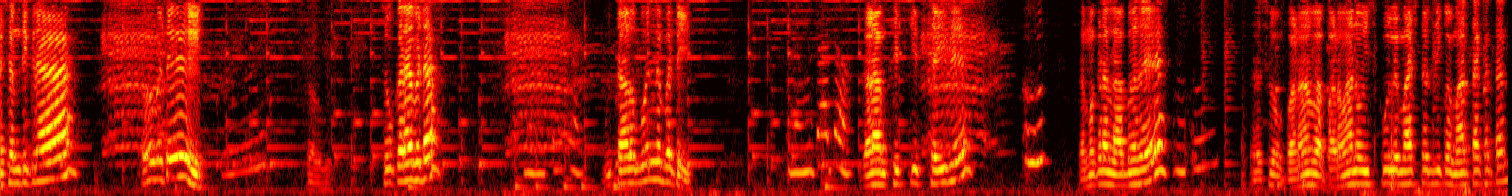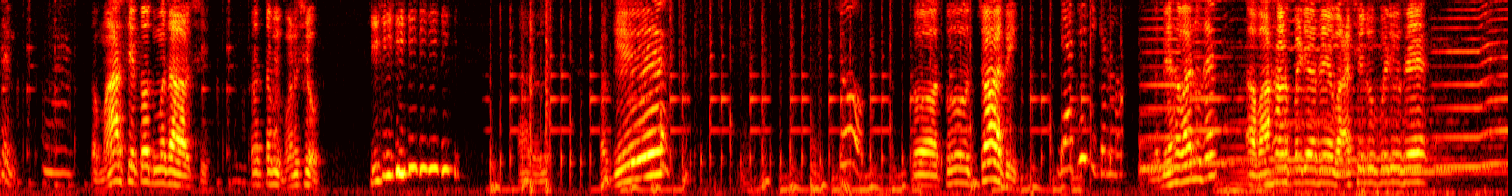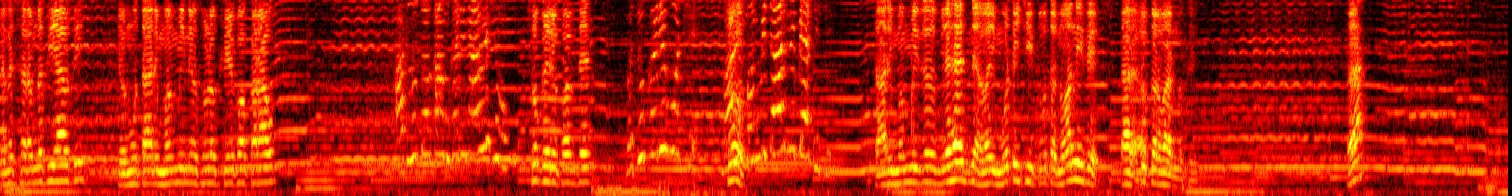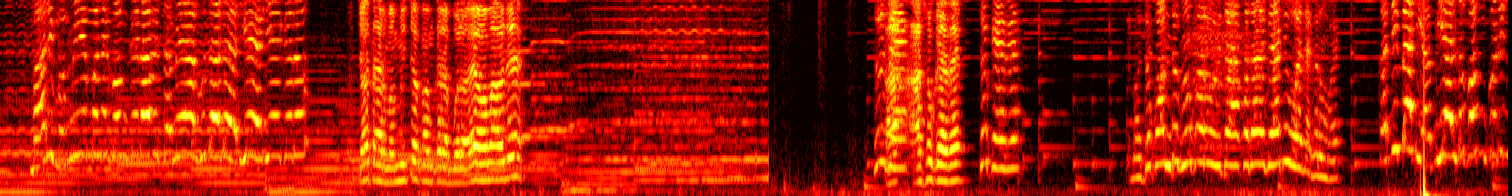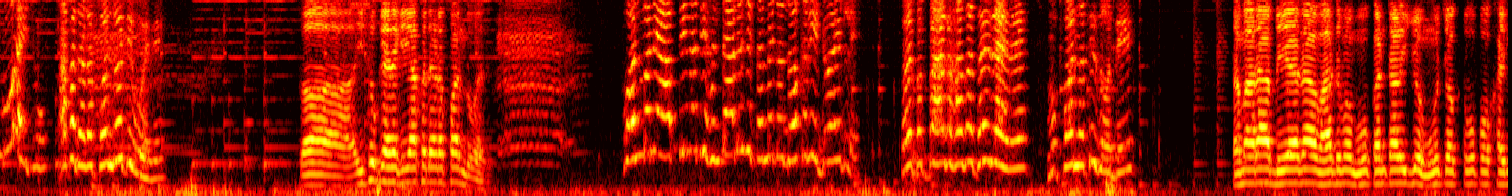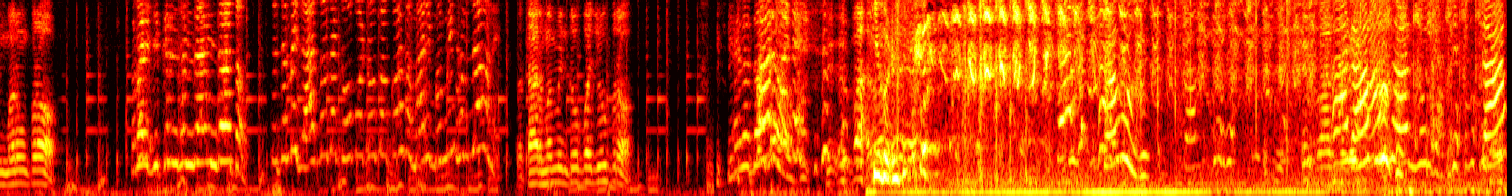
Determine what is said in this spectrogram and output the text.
SM દીકરા? ઓ બેટી. શું કરે બેટા? ઉતાળો બોલ ને બેટી. ગળામાં ખીચકીચ થઈ છે? રમકડા લાભ છે? શું, ભણવા, ભણવાનું સ્કૂલે માસ્ટરજી કોઈ મારતા કરતા નથી ને? તો મારશે તો જ મજા આવશે. તો જ તમે ભણશો. ઓકે શું તો તું ચા હતી બેઠી હતી ઘરમાં. બેહવાનું છે? આ વાહણ પડ્યો છે વાસેડું પડ્યું છે. તને શરમ નથી આવતી કે હું તારી મમ્મીને થોડોક ટેકો કરાવું? આટલું તો કામ કરીને આવી છું? શું કર્યું કામ તે બધું કર્યું છે મારી મમ્મી તારની બેઠી છે. તારી મમ્મી તો બેહે જ ને. હવે મોટી છી તું તો નાની છે. તારે શું કરવાનું છે? હા? મારી મમ્મીએ મને કામ કરાવે તમે આ ચો તાર મમ્મી ચો કામ કરે બોલો. એ ઓમ આવજે. શું આ આ શું કહે છે? શું કહે છે? બધું કામ તો હું કરું હોય તો આખો દાડે બેઠી હોય છે ઘરમાં. કદી બેઠી? અભી હાલ તો કામ કરીને હું આવી છું. આખો દાડે ફોન જોતી હોય છે. તો ઈ શું કહે છે કે આખો દાડો ફોન જોવે છે? ફોન મને આપતી નથી હંતાડે છે. તમે તો નોકરી જો એટલે. હવે પપ્પા આગળ હાથા થઈ જાય છે હું ફોન નથી જોતી. તમારા બેના વાદમાં હું કંટાળી ગયો હું ચોક ટોપો ખાઈને મરું પરો તમારી દીકરીને સમજાવીને દો તો તો તમે જાતો ને ટોપો ટોપો કહો તો મારી મમ્મી સમજાવો ને તો તાર મમ્મી ટોપો જ ઉપરો એનો દોરો ભૂલ કાઢે.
